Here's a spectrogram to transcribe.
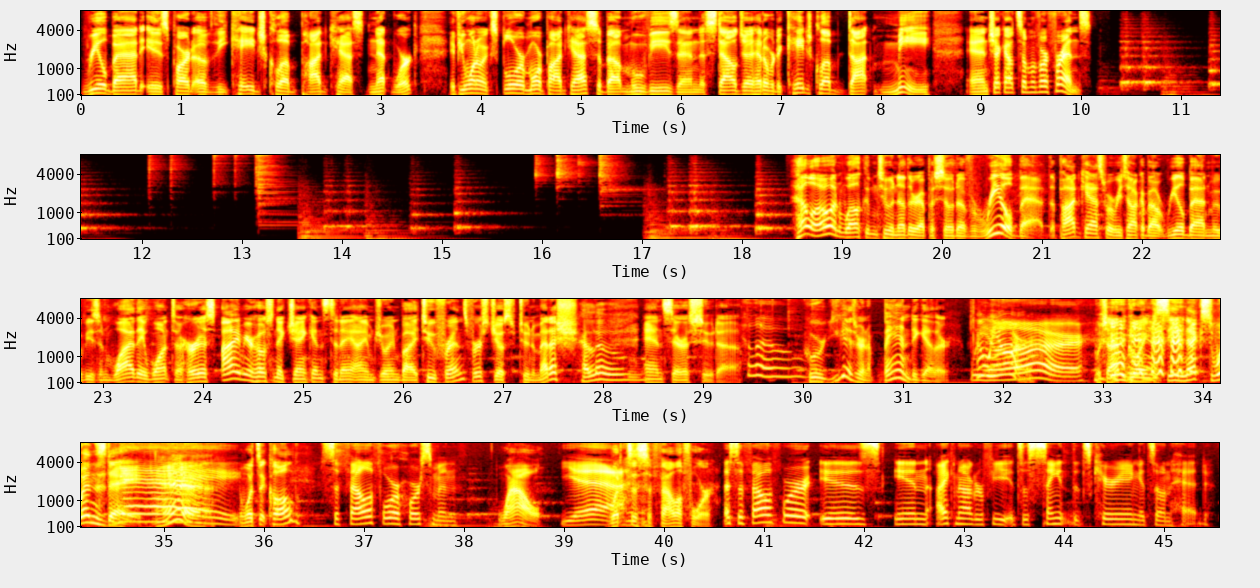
Real Bad is part of the Cage Club Podcast Network. If you want to explore more podcasts about movies and nostalgia, head over to cageclub.me and check out some of our friends. Hello, and welcome to another episode of Real Bad, the podcast where we talk about real bad movies and why they want to hurt us. I am your host, Nick Jenkins. Today I am joined by two friends. First, Joseph Tuna Medish. Hello. And Sarah Suda. Hello. Who are, you guys are in a band together, We, Oh, we are. are. which I'm going to see next Wednesday. Yay! And what's it called? Cephalophore horseman. Wow. Yeah. What's a cephalophore? a cephalophore is in iconography. It's a saint that's carrying its own head.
